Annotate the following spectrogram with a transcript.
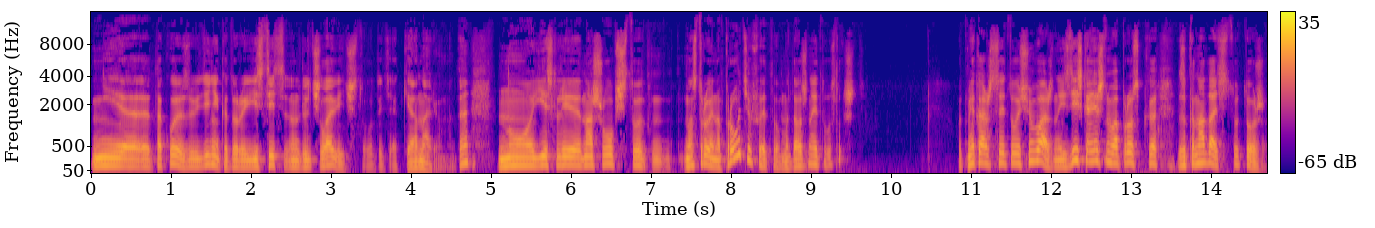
не такое заведение, которое естественно для человечества, вот эти океанариумы. Да? Но если наше общество настроено против этого, мы должны это услышать. Вот мне кажется, это очень важно. И здесь, конечно, вопрос к законодательству тоже.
